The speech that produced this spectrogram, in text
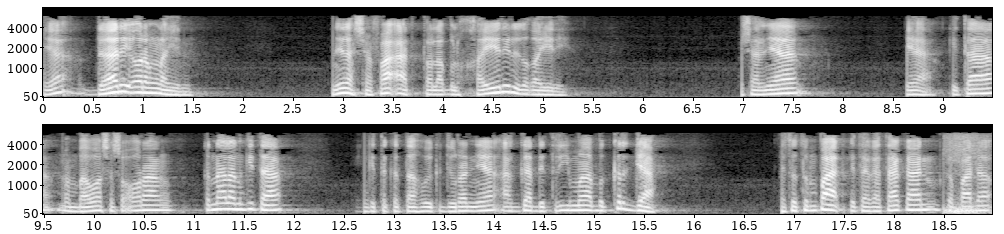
ya dari orang lain. Inilah syafaat, talabul khairi lil ghairi. Misalnya ya, kita membawa seseorang kenalan kita yang kita ketahui kejurannya agar diterima bekerja. Satu tempat kita katakan kepada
